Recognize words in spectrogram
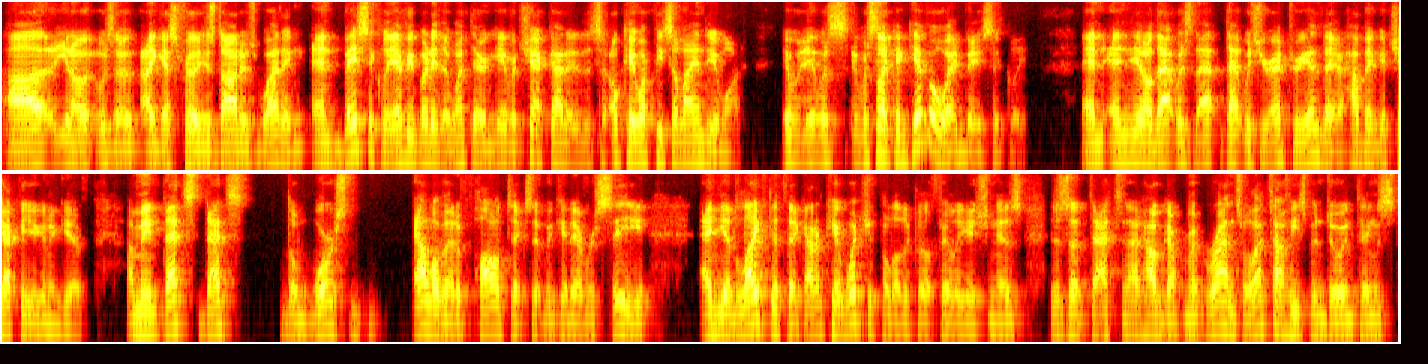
Uh, you know, it was a, I guess, for his daughter's wedding, and basically everybody that went there and gave a check got it. It's okay. What piece of land do you want? It, it was it was like a giveaway, basically and and you know that was that that was your entry in there. How big a check are you going to give? I mean, that's that's the worst element of politics that we could ever see. And you'd like to think, I don't care what your political affiliation is, is that that's not how government runs. Well, that's how he's been doing things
